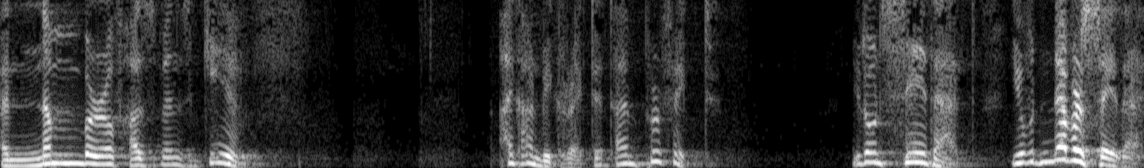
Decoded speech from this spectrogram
a number of husbands give. I can't be corrected. I'm perfect. You don't say that. You would never say that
